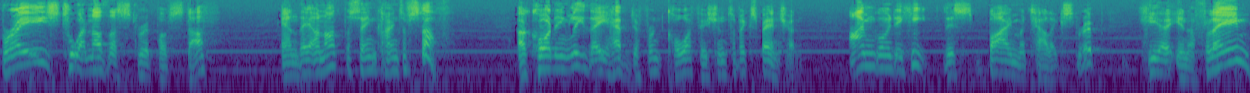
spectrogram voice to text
brazed to another strip of stuff, and they are not the same kinds of stuff. Accordingly, they have different coefficients of expansion. I'm going to heat this bimetallic strip here in a flame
